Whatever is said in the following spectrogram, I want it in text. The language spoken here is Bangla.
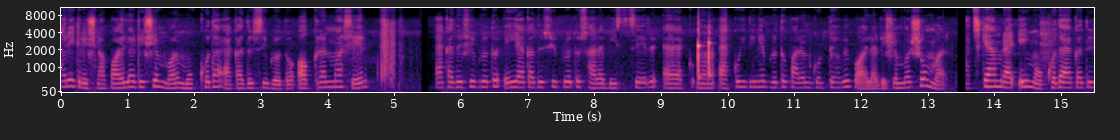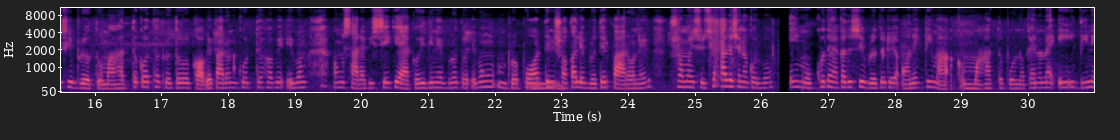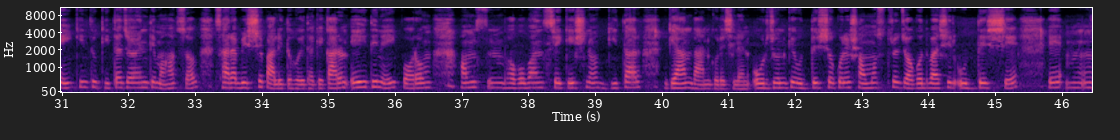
হরে কৃষ্ণ। পয়লা ডিসেম্বর মুখ্যদা একাদশী ব্রত। অঘ্রাণ মাসের একাদশী ব্রত। এই একাদশী ব্রত সারা বিশ্বের এক একই দিনে ব্রত পালন করতে হবে পয়লা ডিসেম্বর সোমবার। আজকে আমরা এই মোক্ষদা একাদশী ব্রত মাহাত্ম কথা ব্রত কবে পালন করতে হবে এবং সারা বিশ্বে কি একই দিনে ব্রত এবং পরদিন সকালে ব্রতের পালনের সময়সূচি আলোচনা করব। এই মোক্ষদা একাদশী ব্রতটি অনেকটি মাহাত্মপূর্ণ কেননা এই দিনেই কিন্তু গীতা জয়ন্তী মহোৎসব সারা বিশ্বে পালিত হয়ে থাকে। কারণ এই দিনেই পরম ভগবান শ্রীকৃষ্ণ গীতার জ্ঞান দান করেছিলেন। অর্জুনকে উদ্দেশ্য করে সমস্ত জগৎবাসীর উদ্দেশ্যে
